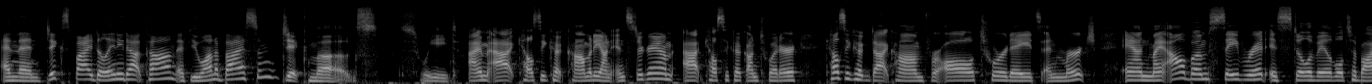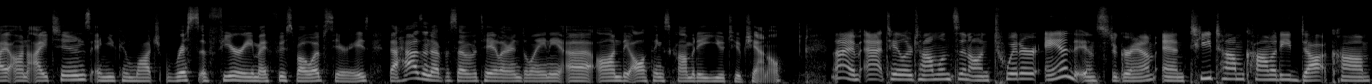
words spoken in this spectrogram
And then DicksByDelanie.com if you want to buy some dick mugs. Sweet. I'm at Kelsey Cook Comedy on Instagram, at Kelsey Cook on Twitter, kelseycook.com for all tour dates and merch. And my album, Savor It, is still available to buy on iTunes. And you can watch Risks of Fury, my foosball web series that has an episode with Taylor and Delanie uh, on the All Things Comedy YouTube channel. I am at Taylor Tomlinson on Twitter and Instagram and ttomcomedy.com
